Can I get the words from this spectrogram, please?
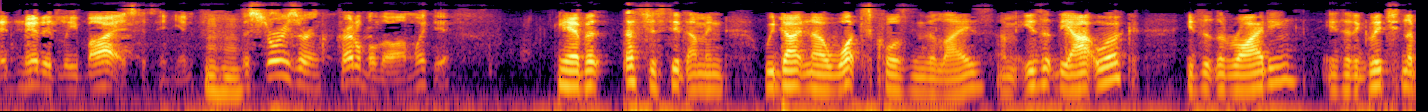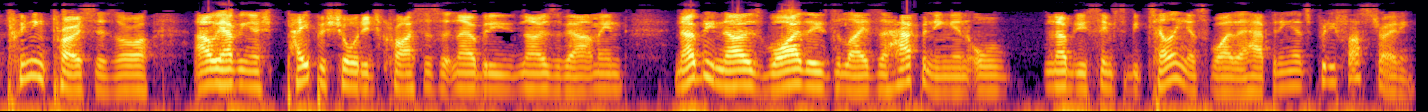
admittedly biased opinion. Mm-hmm. The stories are incredible, though. I'm with you. Yeah, but that's just it. I mean, we don't know what's causing the delays. I mean, is it the artwork? Is it the writing? Is it a glitch in the printing process, or are we having a paper shortage crisis that nobody knows about? I mean nobody knows why these delays are happening, and or nobody seems to be telling us why they're happening. It's pretty frustrating.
